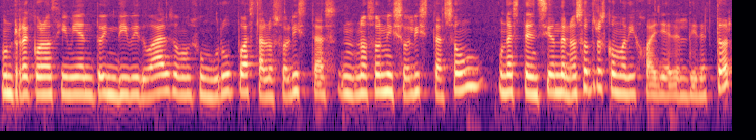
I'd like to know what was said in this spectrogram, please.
un reconocimiento individual, somos un grupo, hasta los solistas no son ni solistas, son una extensión de nosotros, como dijo ayer el director.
